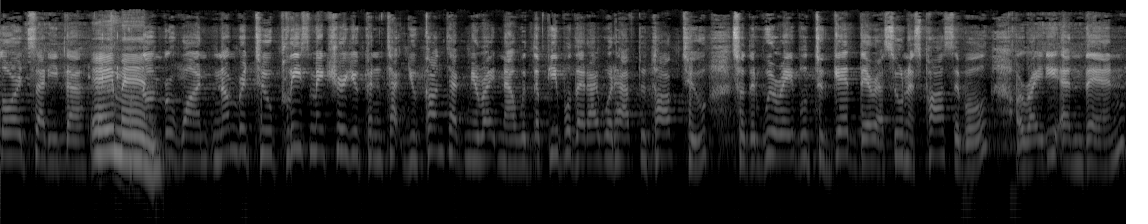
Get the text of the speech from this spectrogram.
Lord, Sarita. Amen. Number one. Number two, please make sure you contact you contact me right now with the people that I would have to talk to so that we're able to get there as soon as possible, alrighty, and then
